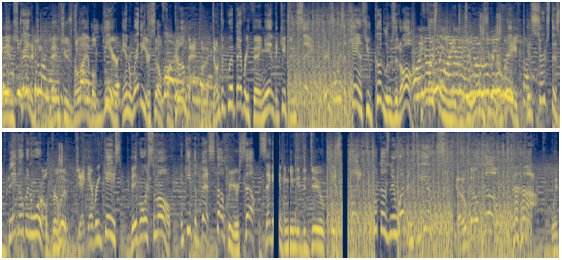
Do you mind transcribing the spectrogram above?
In Arena Breakout, you need to plan your raid and strategy, then choose reliable gear and ready yourself for combat. But don't equip everything and the kitchen sink. There's always a chance you could lose it all. Oyun First thing you need to do once you're in a raid is search this big open world for loot. Check every case, big or small, and keep the best stuff for yourself. The second thing you need to do is fight. Put those new weapons to use. Go, go, go! Haha! With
